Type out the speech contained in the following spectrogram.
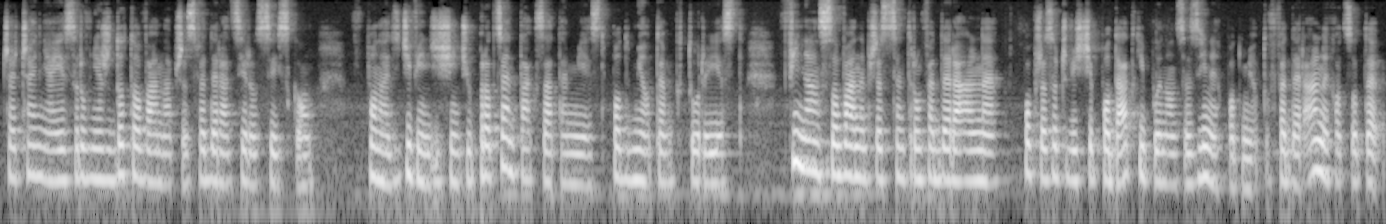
Czeczenia jest również dotowana przez Federację Rosyjską w ponad 90%, zatem jest podmiotem, który jest finansowany przez Centrum Federalne poprzez oczywiście podatki płynące z innych podmiotów federalnych, o co te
